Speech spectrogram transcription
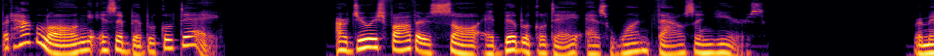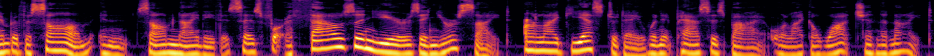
But how long is a biblical day? Our Jewish fathers saw a biblical day as 1,000 years. Remember the psalm in Psalm 90 that says, For a thousand years in your sight are like yesterday when it passes by, or like a watch in the night.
